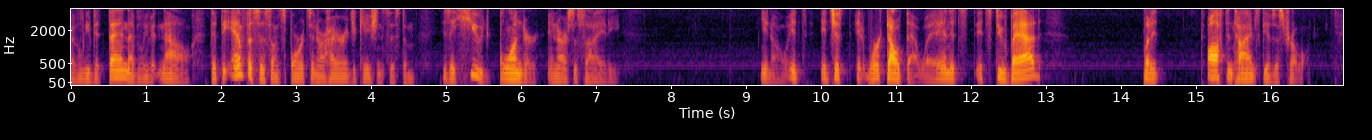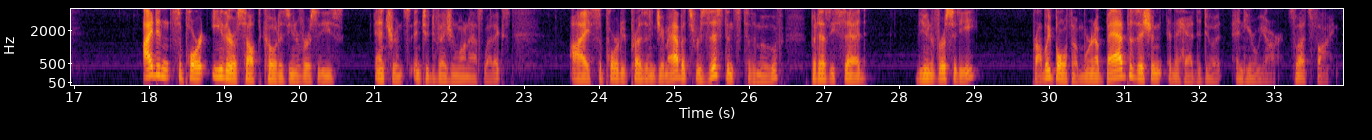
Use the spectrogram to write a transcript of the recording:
I believed it then, I believe it now, that the emphasis on sports in our higher education system is a huge blunder in our society. You know, it it just it worked out that way and it's it's too bad, but it oftentimes gives us trouble. I didn't support either of South Dakota's universities entrance into Division One athletics. I supported President Jim Abbott's resistance to the move, but as he said, the university, probably both of them, were in a bad position and they had to do it, and here we are. So that's fine.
